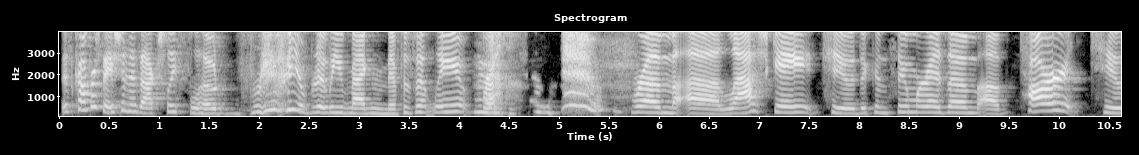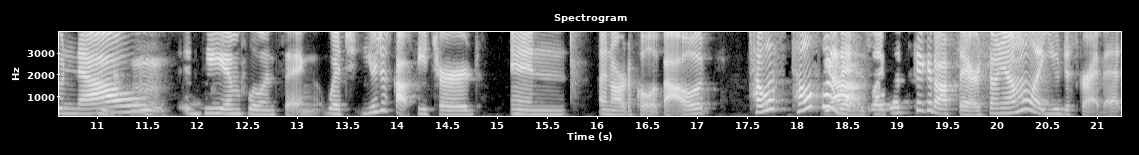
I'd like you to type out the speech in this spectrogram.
This conversation has actually flowed really, really magnificently from from uh, Lashgate to the consumerism of Tarte to now mm-hmm. de-influencing, which you just got featured in an article about. Tell us, tell us what yeah. it is. Like, let's kick it off there, Sonia. I'm gonna let you describe it.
